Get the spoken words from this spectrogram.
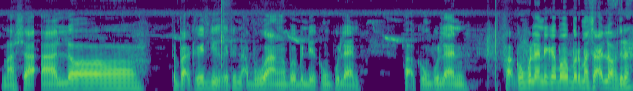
Masalah tempat kerja tu nak buang apa benda kumpulan. Hak kumpulan hak kumpulan dia khabar bermasalah tu lah.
